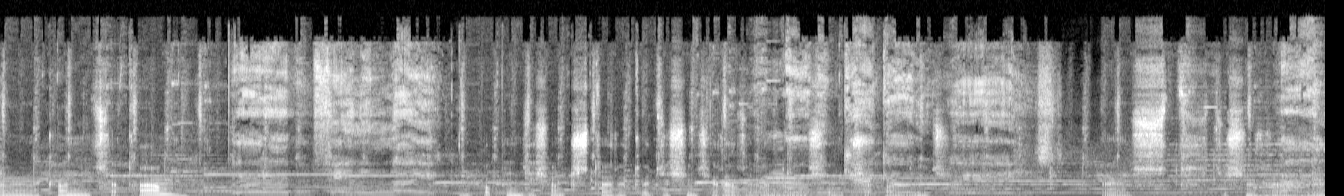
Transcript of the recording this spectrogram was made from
Robimy konicę tam. I po 54 to 10 razy będą musieli przechodzić. To jest 10 razy.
